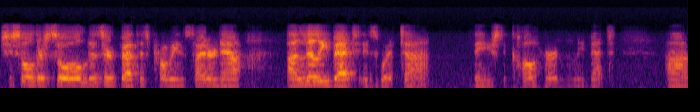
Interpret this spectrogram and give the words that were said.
She sold her soul. Lizard Beth is probably inside her now. uh, Lilibet is what uh, they to call her, Lilibet. Uh,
